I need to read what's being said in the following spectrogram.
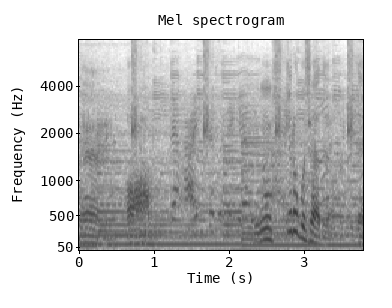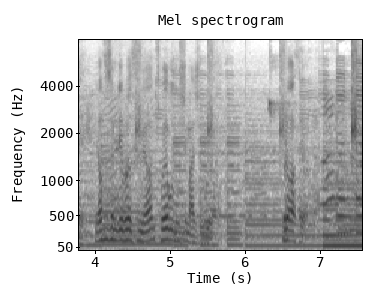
네. 와. 이거 실제로 보셔야 돼요. 네. 영상 재밌게 보셨으면 누르지 마시고요. 들어가세요.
